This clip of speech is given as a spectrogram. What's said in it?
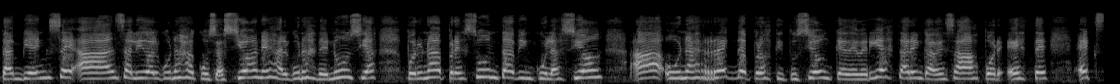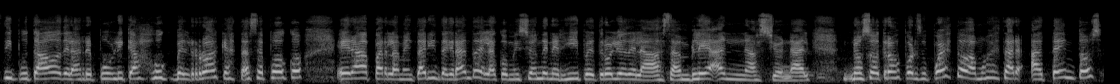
también se han salido algunas acusaciones, algunas denuncias por una presunta vinculación a una red de prostitución que debería estar encabezada por este exdiputado de la República, Huck Belroa, que hasta hace poco era parlamentario integrante de la Comisión de Energía y Petróleo de la Asamblea Nacional. Nosotros, por supuesto, vamos a estar atentos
